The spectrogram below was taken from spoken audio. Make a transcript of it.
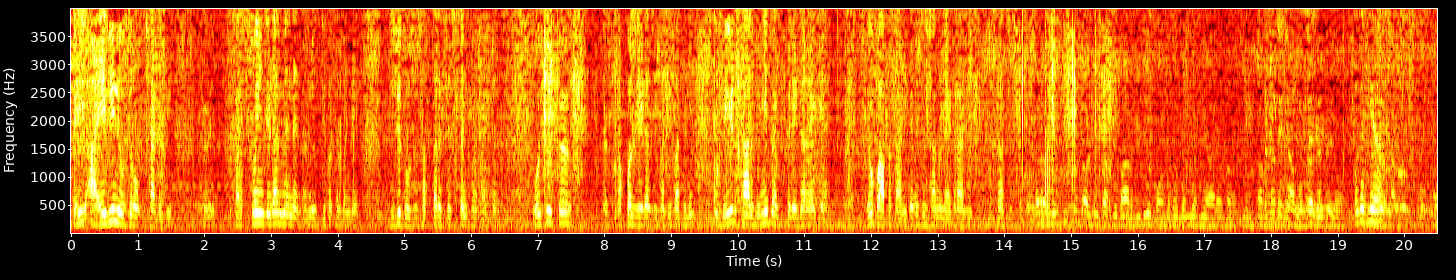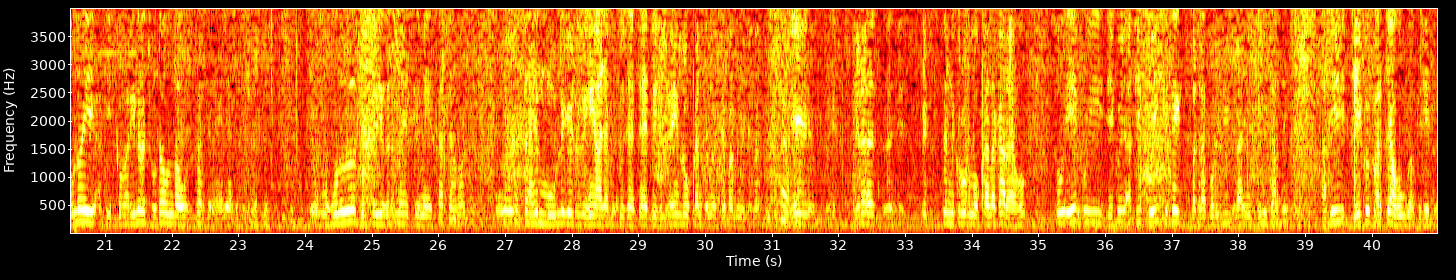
ਕਈ ਆਏ ਵੀ ਨੇ ਉਧਰੋਂ ਛੱਡ ਕੇ। ਪਰਸੋਂ ਹੀ ਜਿਹੜਾ ਮੈਂ ਨਿਯੁਕਤੀ ਪੱਤਰ ਵੰਡੇ ਜਿਹਦੇ 270 ਅਸਿਸਟੈਂਟ ਪ੍ਰੋਫੈਸਰ ਸੀ। ਉਹ ਚੋਂ ਇੱਕ ਕਪਲ ਜਿਹੜਾ ਸੀ ਪਤੀ ਪਤਨੀ ਉਹ ਡੇਢ ਸਾਲ ਵੀ ਨਹੀਂ ਬੈਕ ਕੈਨੇਡਾ ਰਹਿ ਗਿਆ ਤੇ ਉਹ ਵਾਪਸ ਆ ਗਏ ਕਹਿੰਦੇ ਤੁਸੀਂ ਸਾਨੂੰ ਲੈਟਰ ਆ ਗਈ ਤਾਂ ਅਸੀਂ ਛੱਡਿਆ ਪਰ ਅਮਰੀਕ ਜੀ ਤੁਹਾਡੇ ਘਰ ਦੇ ਬਾਹਰ ਵੀਡੀਓ ਪਾਉਂਦੇ ਨੇ ਕਹਿੰਦੇ ਅਸੀਂ ਆ ਰਹੇ ਹਾਂ ਸੀਐਮ ਸਾਹਿਬ ਨੇ ਪਤਾ ਕੀ ਆ ਉਹਨਾਂ ਹੀ ਇੱਕ ਵਾਰੀ ਨਾ ਛੋਟਾ ਹੁੰਦਾ ਉਸ ਘਰ 'ਚ ਰਹਿ ਲਿਆ ਤੇ ਉਹ ਹੁਣ ਕਰੀ ਜਾਂਦਾ ਮੈਂ ਇੱਕ ਮੇਸ ਘਰ ਚਾਹਾਂ ਉਹ ਚਾਹੇ ਮੂਰਲੇ ਗੇਟ ਰਹੀ ਆ ਜਾ ਵੀ ਤੁਸੀਂ ਚਾਹੇ ਪਿਛਲੇ ਰਹੀ ਲੋਕਾਂ ਨੂੰ ਤੈਨੂੰ ਇੱਥੇ ਪਤਾ ਨਹੀਂ ਦੇਣਾ। ਇਹ ਜਿਹੜਾ ਤਿੰਨ ਕਰੋੜ ਲੋਕਾਂ ਦਾ ਘਰ ਹੈ ਉਹ। ਸੋ ਇਹ ਕੋਈ ਜੇ ਕੋਈ ਅਸੀਂ ਕੋਈ ਕਿਸੇ ਬਦਲਾਖੋਰੀ ਦੀ ਰਾਜਨੀਤੀ ਨਹੀਂ ਕਰਦੇ। ਅਸੀਂ ਜੇ ਕੋਈ ਪਰਚਾ ਹੋਊਗਾ ਕਿਸੇ ਤੇ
